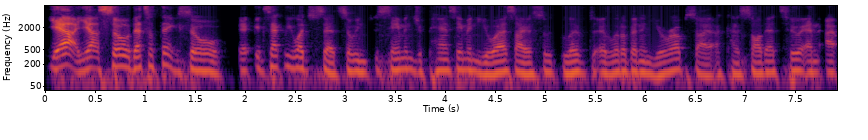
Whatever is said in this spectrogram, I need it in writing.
Yeah, yeah. So that's the thing. So exactly what you said. So in, same in Japan, same in US. I also lived a little bit in Europe, so I, I kind of saw that too. And I'm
